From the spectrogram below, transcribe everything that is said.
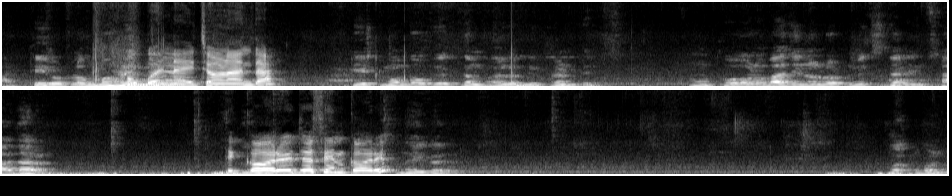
હાથથી રોટલો મહી બનાય ચણાંદા ટેસ્ટમાં બહુ એકદમ અલગ ડિફરન્ટ છે. હું થોડો બાજરીનો લોટ મિક્સ કરીને સાધારણ. તે કર્યો જશે ને કર્યો? નહીં કરે મસ્ત બનો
